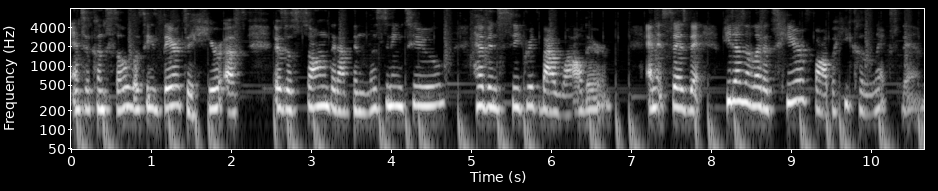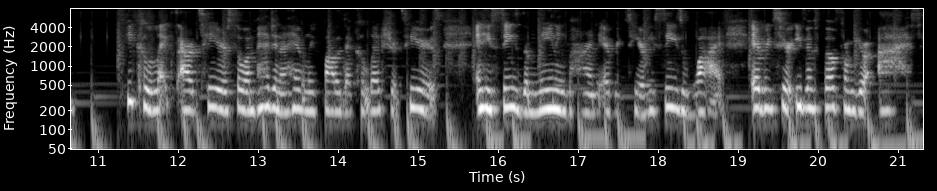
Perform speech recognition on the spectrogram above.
and to console us. He's there to hear us. There's a song that I've been listening to, Heaven's Secrets by Wilder. And it says that he doesn't let a tear fall, but he collects them. He collects our tears. So imagine a heavenly father that collects your tears and he sees the meaning behind every tear. He sees why every tear even fell from your eyes.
